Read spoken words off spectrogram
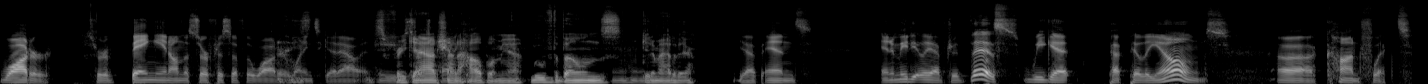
water, sort of banging on the surface of the water, He's- wanting to get out. And He's freaking out trying to help him, yeah. Move the bones, Mhm. get him out of there. Yep, and and immediately after this, we get Papillon's uh, conflict.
